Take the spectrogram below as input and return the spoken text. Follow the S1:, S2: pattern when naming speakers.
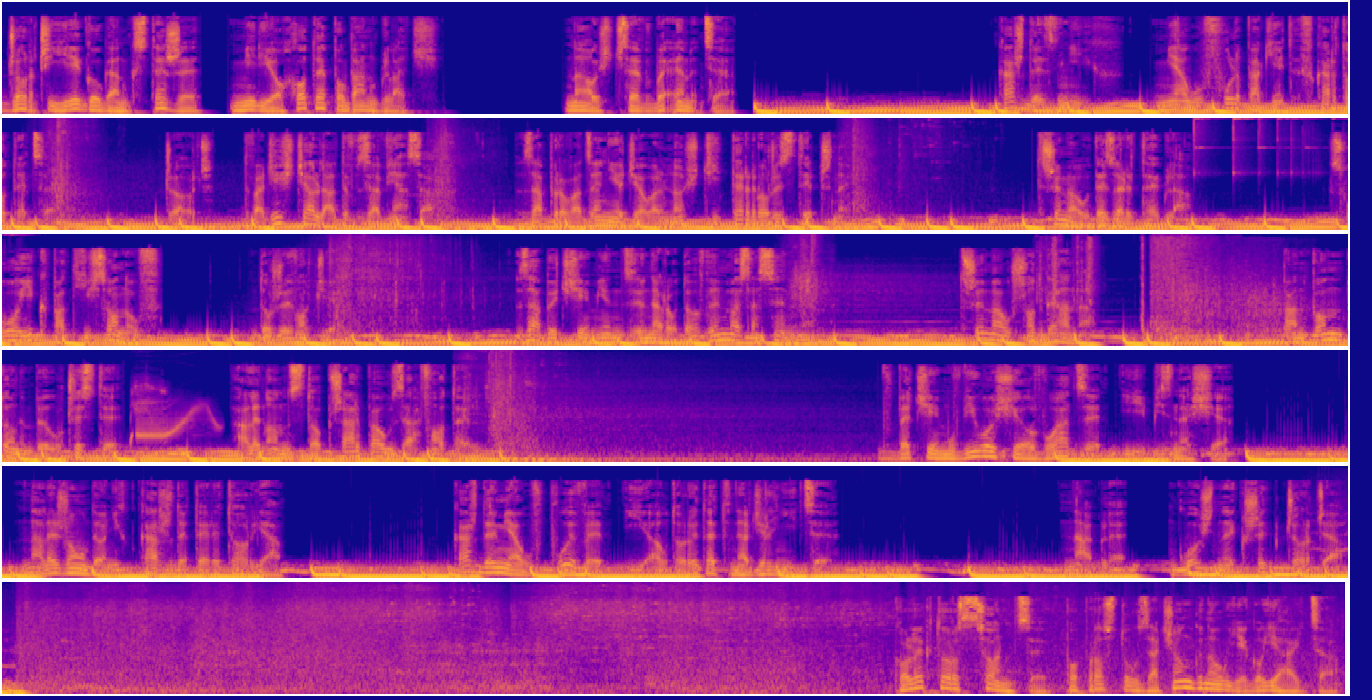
S1: George i jego gangsterzy mieli ochotę pobanglać. Na ośce w BMC. Każdy z nich miał full pakiet w kartotece. George, 20 lat w zawiasach. Za prowadzenie działalności terrorystycznej. Trzymał dezertegla. Słoik Pattisonów. Dożywocie. Za bycie międzynarodowym asasynem. Trzymał shotguna. Pan Ponton był czysty. Ale non-stop szarpał za fotel. W becie mówiło się o władzy i biznesie. Należą do nich każde terytoria. Każdy miał wpływy i autorytet na dzielnicy. Nagle, głośny krzyk George'a. Kolektor słońcy po prostu zaciągnął jego jajca.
